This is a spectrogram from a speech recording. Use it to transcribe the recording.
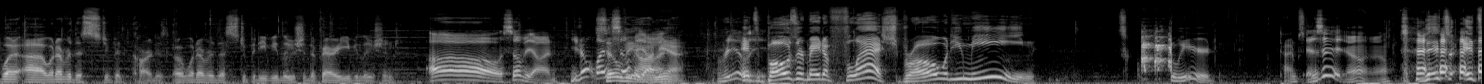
what uh, whatever the stupid card is, or whatever the stupid evolution, the fairy evolution. oh, Sylveon. You don't like Sylveon? Sylveon, yeah. Really? Its bows are made of flesh, bro. What do you mean? It's weird. Times Is it? I don't know. it's it's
